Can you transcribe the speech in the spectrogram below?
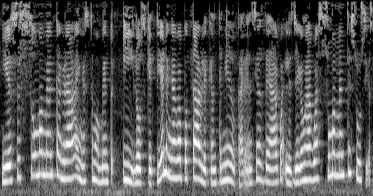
y eso es sumamente grave en este momento. Y los que tienen agua potable, que han tenido carencias de agua, les llegan aguas sumamente sucias,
